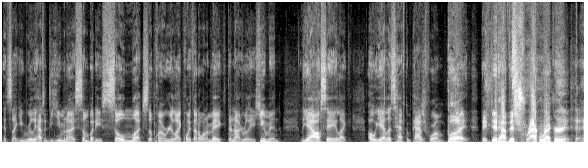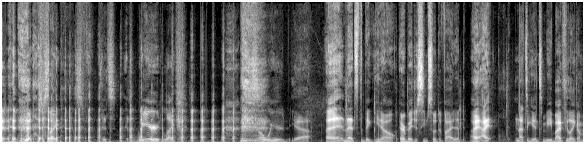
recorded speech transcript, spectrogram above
it's like you really have to dehumanize somebody so much to the point where you're like point that I want to make. They're not really a human. Yeah, I'll say like. Oh yeah, let's have compassion for them, but they did have this track record. it's just like it's it's, it's weird, like it's so weird. Yeah, uh, and that's the big. You know, everybody just seems so divided. I, I, not to get into me, but I feel like I'm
